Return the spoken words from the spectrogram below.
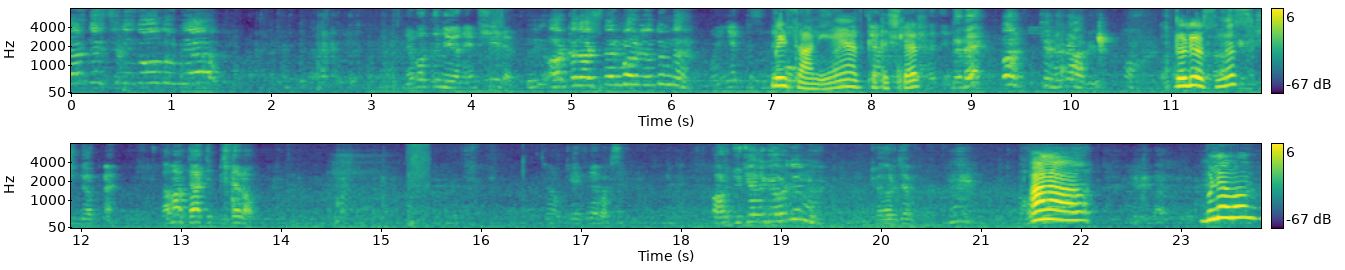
Neredesiniz oğlum ya? Ne bakınıyorsun hemşerim? Ee, Arkadaşlarımı arıyordum da. Manyak mısın? Ne Bir bok- saniye arkadaşlar. Hadi. Bebe. Ah Kenan abi. Görüyorsunuz. Şimdi öpme. Tamam tertip bizden ol. Tamam keyfine bak sen. Artucan'ı gördün mü? Gördüm. Ana. Bu ne lan?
